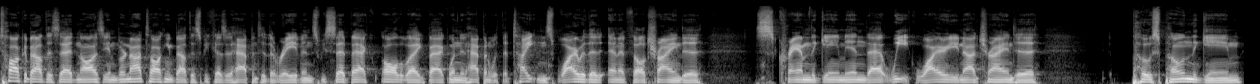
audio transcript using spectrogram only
talked about this ad nauseum. We're not talking about this because it happened to the Ravens. We said back all the way back when it happened with the Titans. Why were the NFL trying to cram the game in that week? Why are you not trying to postpone the game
